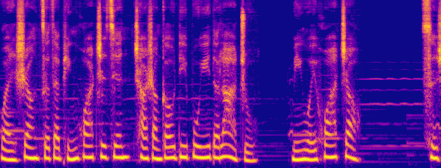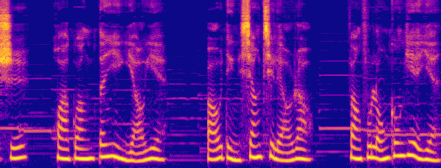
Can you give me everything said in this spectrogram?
晚上则在瓶花之间插上高低不一的蜡烛，名为花罩。此时花光灯影摇曳。宝鼎香气缭绕，仿佛龙宫夜宴。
